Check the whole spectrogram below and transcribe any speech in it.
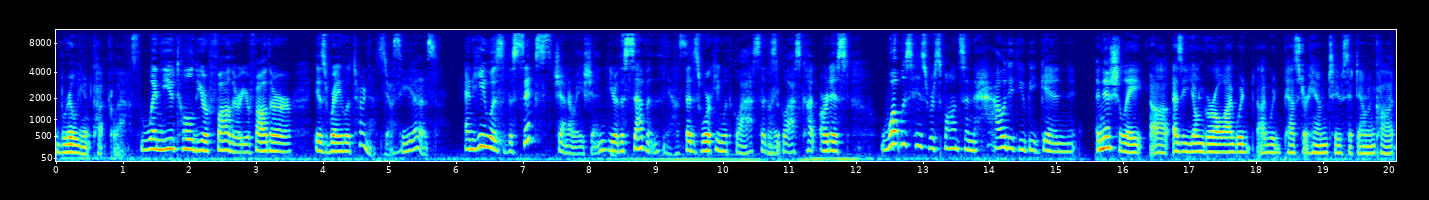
brilliant cut glass. When you told your father, your father is Ray Laturnus. Yes, right? he is. And he was the sixth generation. You're the seventh yes. that is working with glass, That right. is a glass cut artist. What was his response and how did you begin Initially, uh, as a young girl, I would I would pester him to sit down and cut,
